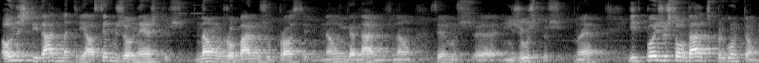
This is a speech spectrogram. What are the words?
a honestidade material, sermos honestos, não roubarmos o próximo, não enganarmos, não sermos uh, injustos, não é? E depois os soldados perguntam:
